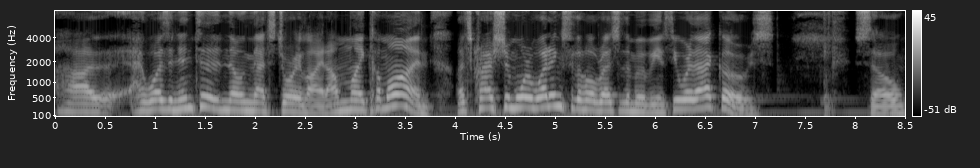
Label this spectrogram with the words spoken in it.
uh, I wasn't into knowing that storyline. I'm like, come on, let's crash some more weddings for the whole rest of the movie and see where that goes. So,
